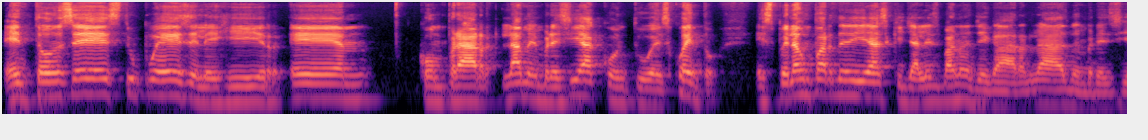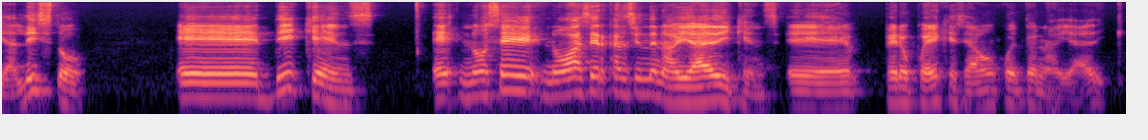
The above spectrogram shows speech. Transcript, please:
entonces, tú puedes elegir em, comprar la membresía con tu descuento. Espera un par de días que ya les van a llegar las membresías. Listo. Eh, Dickens. Eh, no sé, no va a ser canción de Navidad de Dickens, eh, pero puede que sea un cuento de Navidad de Dickens.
